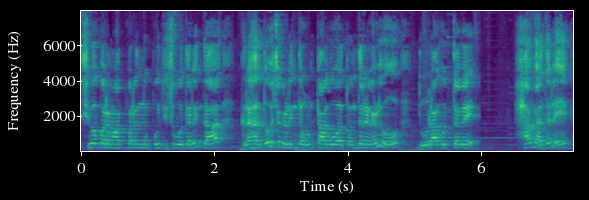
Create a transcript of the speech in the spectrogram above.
ಶಿವಪರಮಾತ್ಮರನ್ನು ಪೂಜಿಸುವುದರಿಂದ ಗ್ರಹ ದೋಷಗಳಿಂದ ಉಂಟಾಗುವ ತೊಂದರೆಗಳು ದೂರಾಗುತ್ತವೆ. ಹಾಗಾದರೆ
